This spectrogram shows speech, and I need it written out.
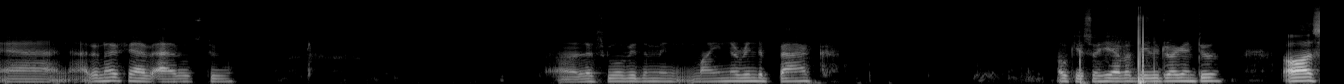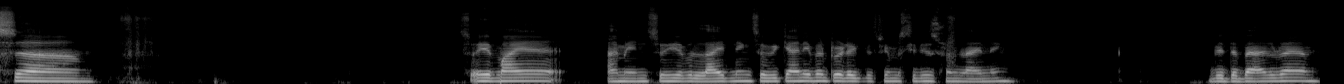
And I don't know if you have arrows too. Uh, let's go with the min miner in the back. Okay, so here have a baby dragon too. Awesome. So if my, I mean, so you have a lightning, so we can't even protect the three musketeers from lightning with the battle ram.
